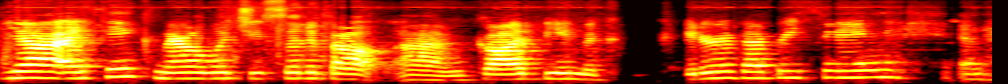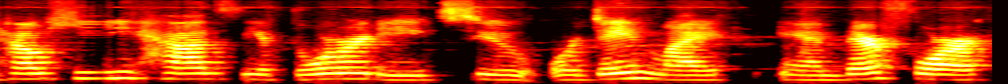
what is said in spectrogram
Yeah, I think, Meryl, what you said about um, God being the creator of everything and how he has the authority to ordain life, and therefore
